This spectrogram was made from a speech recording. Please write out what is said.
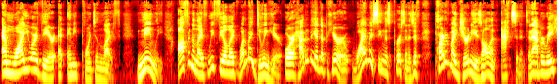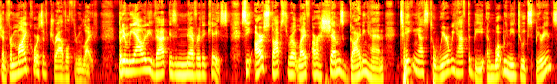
and why you are there at any point in life. Namely, often in life we feel like, what am I doing here? Or how did I end up here? Or why am I seeing this person? As if part of my journey is all an accident, an aberration from my course of travel through life. But in reality, that is never the case. See, our stops throughout life are Hashem's guiding hand, taking us to where we have to be and what we need to experience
